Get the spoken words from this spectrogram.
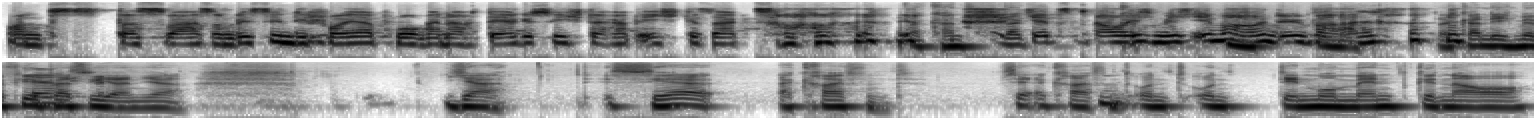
Und das war so ein bisschen die Feuerprobe. Nach der Geschichte habe ich gesagt, so, kann, da, jetzt traue ich mich immer und überall. Da kann nicht mehr viel passieren, ja. Ja, sehr ergreifend. Sehr ergreifend. Mhm. Und, und den Moment genau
